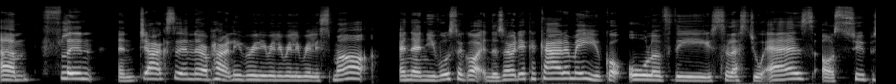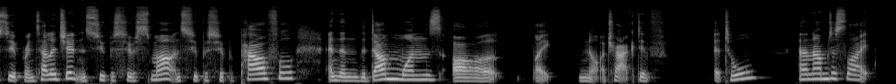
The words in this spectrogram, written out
um Flint and Jackson. They're apparently really, really, really, really smart. And then you've also got in the Zodiac Academy, you've got all of the celestial heirs are super, super intelligent and super, super smart and super, super powerful. And then the dumb ones are like not attractive at all. And I'm just like,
